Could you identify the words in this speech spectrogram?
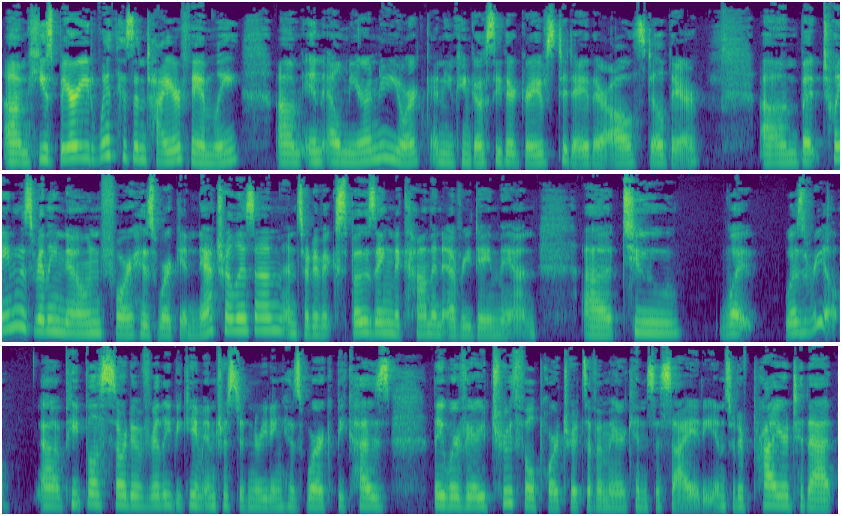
Um, he's buried with his entire family um, in Elmira, New York, and you can go see their graves today. They're all still there. Um, but Twain was really known for his work in naturalism and sort of exposing the common everyday man uh, to what was real uh, people sort of really became interested in reading his work because they were very truthful portraits of American society. And sort of prior to that,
